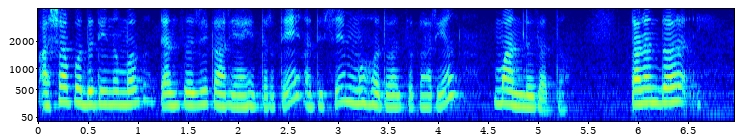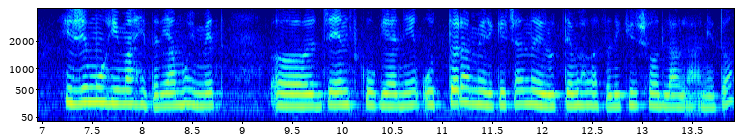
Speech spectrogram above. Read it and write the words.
अशा पद्धतीनं मग त्यांचं जे कार्य आहे तर ते अतिशय महत्त्वाचं कार्य मानलं जातं. त्यानंतर ही जी मोहीम आहे तर या मोहिमेत जेम्स कुक यांनी उत्तर अमेरिकेच्या नैऋत्य भागाचा देखील शोध लावला आणि तो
